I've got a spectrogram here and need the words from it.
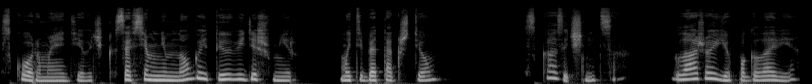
Скоро, моя девочка, совсем немного, и ты увидишь мир. Мы тебя так ждем. Сказочница. Глажу ее по голове.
